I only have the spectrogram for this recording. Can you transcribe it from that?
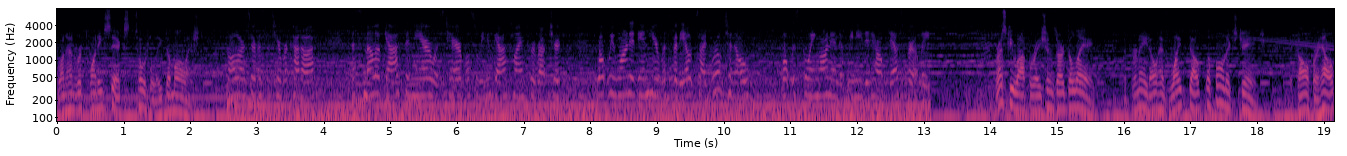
126 totally demolished. All our services here were cut off. The smell of gas in the air was terrible, so we knew gas lines were ruptured. What we wanted in here was for the outside world to know what was going on and that we needed help desperately. Rescue operations are delayed. The tornado has wiped out the phone exchange. The call for help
